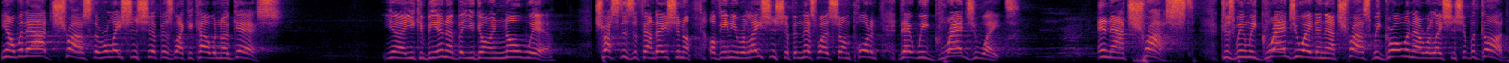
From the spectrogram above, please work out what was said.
You know, without trust, the relationship is like a car with no gas. You know, you can be in it, but you're going nowhere. Trust is the foundation of, of any relationship, and that's why it's so important that we graduate in our trust. Because when we graduate in our trust, we grow in our relationship with God.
